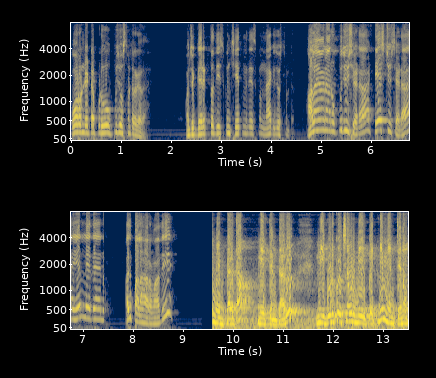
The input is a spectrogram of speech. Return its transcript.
కూర వండేటప్పుడు ఉప్పు చూస్తుంటారు కదా. కొంచెం గరిటతో తీసుకుని చేతి మీద వేసుకుని నాకి చూస్తుంటారు. అలా ఏమైనా ఉప్పు చూశాడా? టేస్ట్ చూశాడా? ఏం లేదే అది పలహారం అది? మేము పెడతాం మీరు తింటారు. మీ గుడికి వచ్చినప్పుడు మీరు పెట్టిని మేము తినం.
